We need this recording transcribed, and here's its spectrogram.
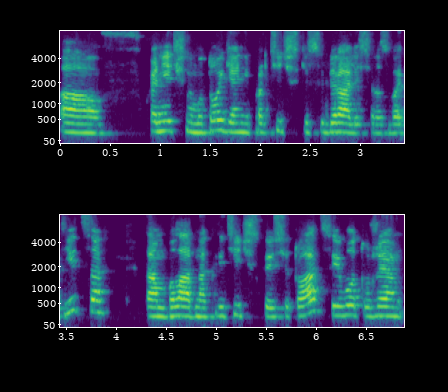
А, в конечном итоге они практически собирались разводиться. Там была одна критическая ситуация, и вот уже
